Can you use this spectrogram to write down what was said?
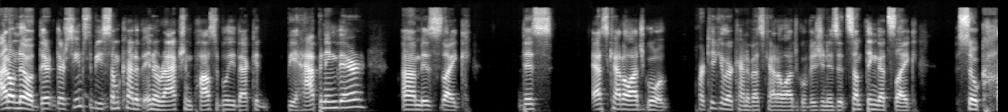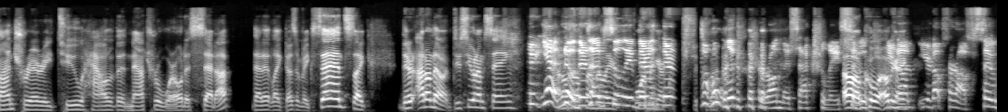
I don't know. There there seems to be some kind of interaction possibly that could be happening there. Um, is like this eschatological particular kind of eschatological vision is it something that's like so contrary to how the natural world is set up that it like doesn't make sense like there i don't know do you see what i'm saying yeah no there's absolutely really there's, there's question, a whole literature on this actually oh, so oh, cool. okay. you're not you're not far off so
